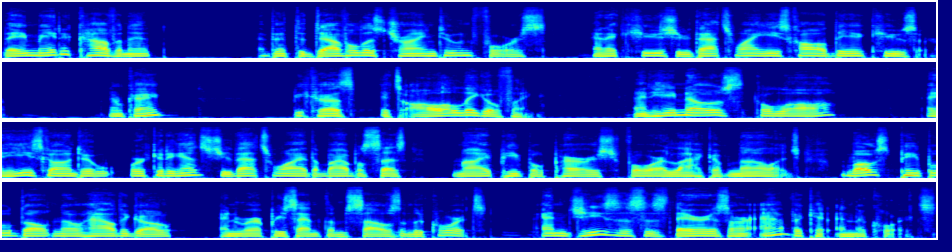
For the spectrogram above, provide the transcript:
They made a covenant that the devil is trying to enforce and accuse you. That's why he's called the accuser. Okay? Because it's all a legal thing. And he knows the law and he's going to work it against you. That's why the Bible says, My people perish for lack of knowledge. Most people don't know how to go and represent themselves in the courts. And Jesus is there as our advocate in the courts.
